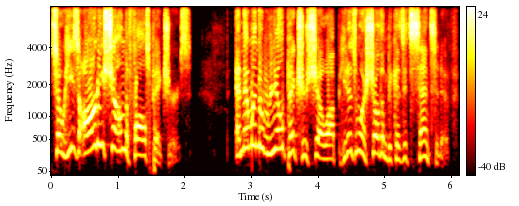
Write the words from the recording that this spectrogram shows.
So he's already shown the false pictures. And then when the real pictures show up, he doesn't want to show them because it's sensitive.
